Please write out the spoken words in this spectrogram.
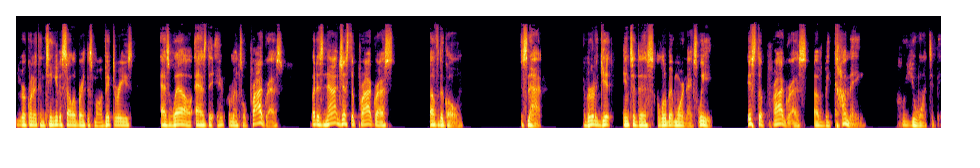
You're going to continue to celebrate the small victories as well as the incremental progress. But it's not just the progress of the goal. It's not. And we're going to get into this a little bit more next week. It's the progress of becoming who you want to be.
